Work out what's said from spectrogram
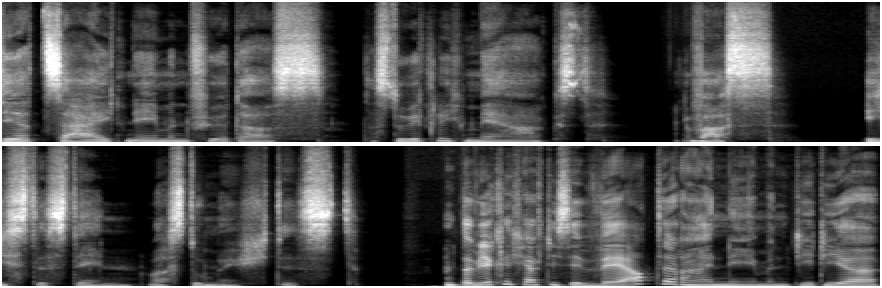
dir Zeit nehmen für das, dass du wirklich merkst, was ist es denn, was du möchtest. Und da wirklich auch diese Werte reinnehmen, die dir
